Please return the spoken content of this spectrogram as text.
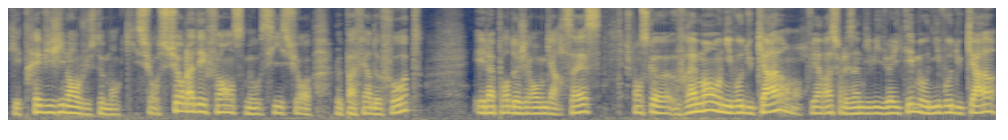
qui est très vigilant justement, qui sur, sur la défense, mais aussi sur le pas faire de faute, et l'apport de Jérôme Garcès, je pense que vraiment au niveau du cadre, on reviendra sur les individualités, mais au niveau du cadre,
